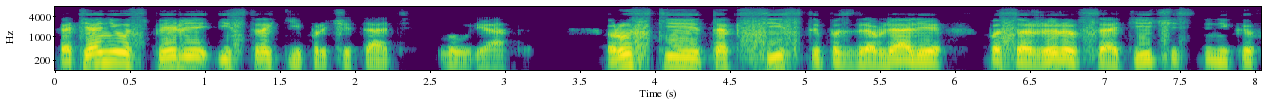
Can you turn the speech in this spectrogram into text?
хотя не успели и строки прочитать лауреата. Русские таксисты поздравляли пассажиров-соотечественников,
